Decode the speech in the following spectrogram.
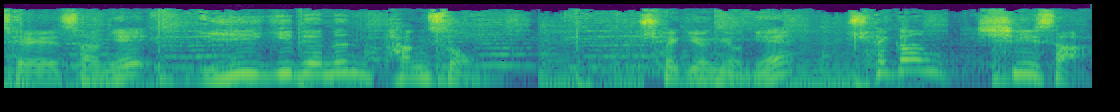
세상에 이익이 되는 방송 최경영의 최강 시사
